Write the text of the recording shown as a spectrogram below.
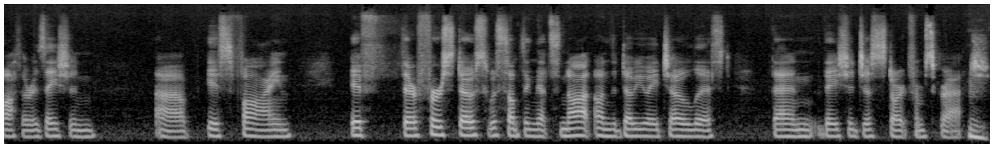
authorization uh, is fine. If their first dose was something that's not on the WHO list, then they should just start from scratch.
